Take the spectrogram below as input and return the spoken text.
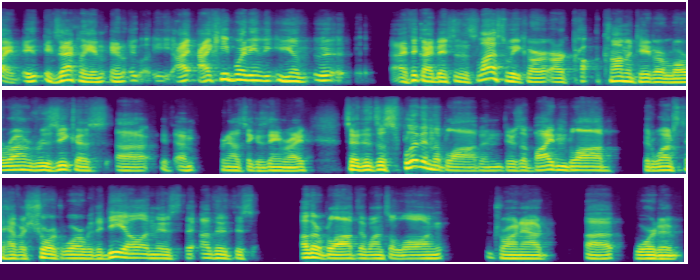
right. Exactly. And, and I, I keep waiting. To, you know, uh, I think I mentioned this last week. Our, our co- commentator Laurent Ruzikas, uh, if I'm pronouncing his name right. So there's a split in the blob, and there's a Biden blob that wants to have a short war with a deal, and there's the other this other blob that wants a long, drawn out uh, war to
